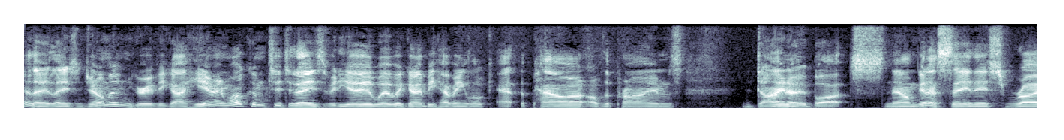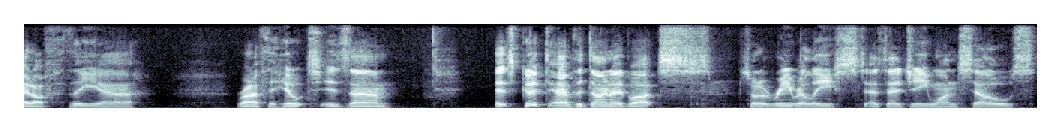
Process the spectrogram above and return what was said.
Hello ladies and gentlemen, Groovy Guy here and welcome to today's video where we're going to be having a look at the power of the Primes Dinobots. Now I'm going to say this right off the uh, right off the hilt is um, it's good to have the Dinobots sort of re-released as their G1 cells.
